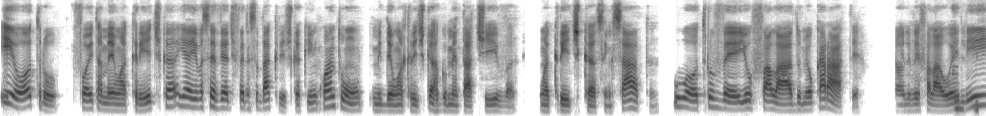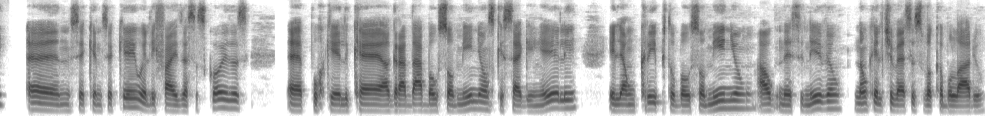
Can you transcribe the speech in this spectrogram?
e outro foi também uma crítica, e aí você vê a diferença da crítica, que enquanto um me deu uma crítica argumentativa, uma crítica sensata, o outro veio falar do meu caráter. Então ele veio falar, o Eli é não sei o que, não sei o que, o Eli faz essas coisas, é porque ele quer agradar bolsominions que seguem ele, ele é um cripto bolsominion, algo nesse nível, não que ele tivesse esse vocabulário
